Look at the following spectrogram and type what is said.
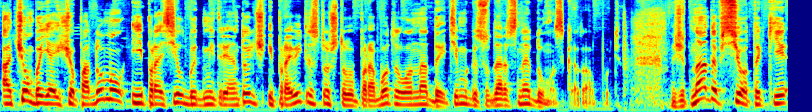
О чем бы я еще подумал и просил бы Дмитрий Анатольевич и правительство, чтобы поработало над этим, и Государственная Дума, сказал Путин. Значит, надо все-таки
